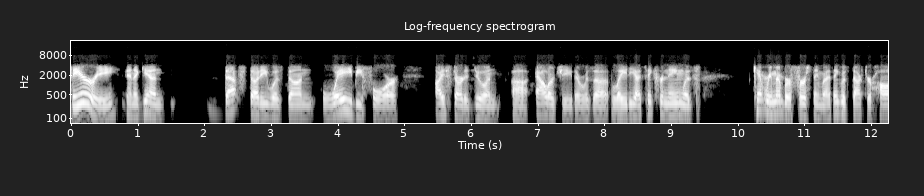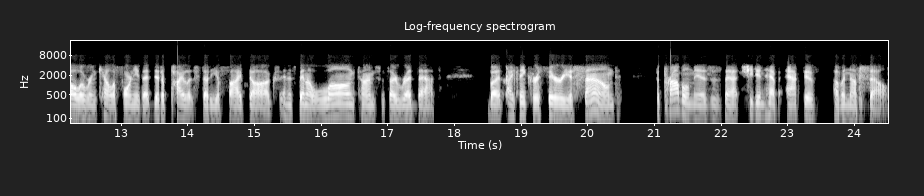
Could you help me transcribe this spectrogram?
theory, and again, that study was done way before I started doing uh, allergy. There was a lady, I think her name was, can't remember her first name, but I think it was Dr. Hall over in California that did a pilot study of five dogs. And it's been a long time since I read that. But I think her theory is sound. The problem is, is that she didn't have active of enough cells.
